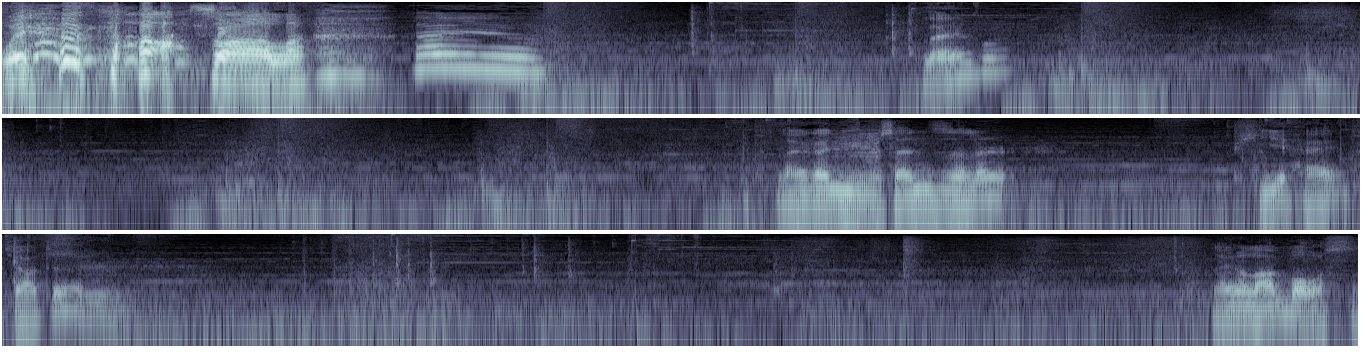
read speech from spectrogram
我让塔杀了，哎呀，来吧，来个女神之泪皮孩加这来个蓝宝石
